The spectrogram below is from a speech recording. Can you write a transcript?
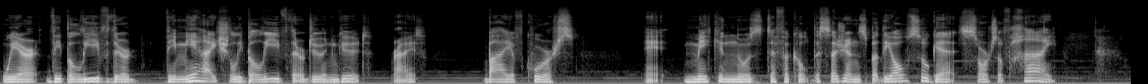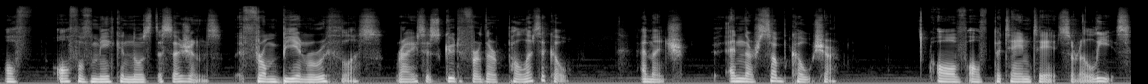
where they believe they're, they may actually believe they're doing good, right? By, of course, uh, making those difficult decisions, but they also get sort of high off off of making those decisions, from being ruthless, right? It's good for their political image in their subculture of, of potentates or elites.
